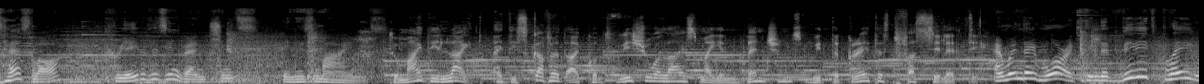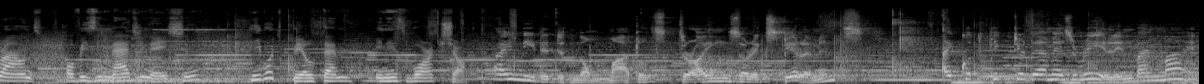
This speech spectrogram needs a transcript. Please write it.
Tesla created his inventions in his mind. To my delight, I discovered I could visualize my inventions with the greatest facility. And when they worked in the vivid playground of his imagination, he would build them in his workshop. I needed no models, drawings, or experiments. I could picture them as real in my mind,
